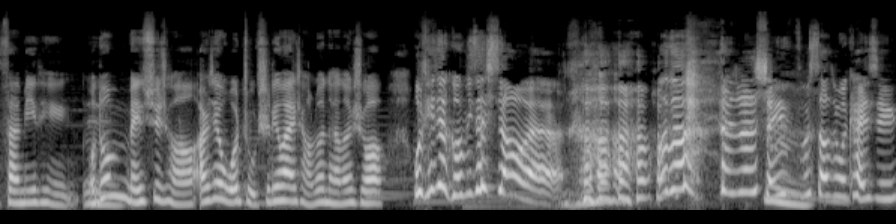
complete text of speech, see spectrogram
fan meeting，、我都嗯没去成，而且我主持另外一场论坛的时候，我听见隔壁在笑、哎，我都是谁不笑这么开心？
